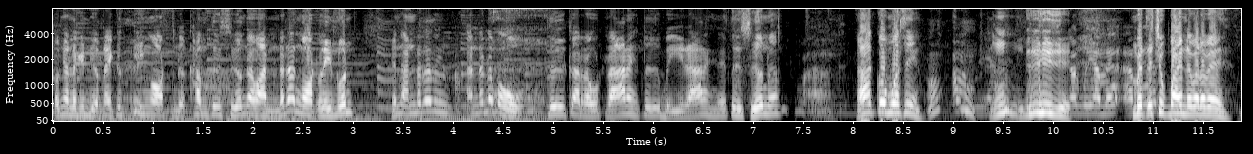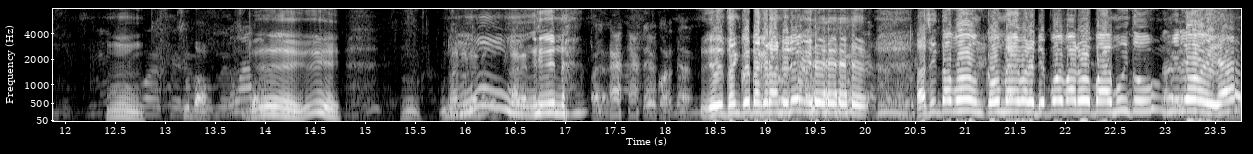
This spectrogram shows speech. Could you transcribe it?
công nhận là cái nước này cực kỳ ngọt nước hầm từ sướng các bạn nó rất ngọt liền luôn. Nên ăn nó rất ăn nó rất bổ từ cà rốt ra này từ bỉ ra này từ sướng nữa. À cô mua gì? Ừ cái mày tới chụp bài này vào đây ừ Suba. ừ ừ tem corda? Tengo esta grande ¿no? Así estamos, vào para después va ropa muy tú, mi lôi nhá.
